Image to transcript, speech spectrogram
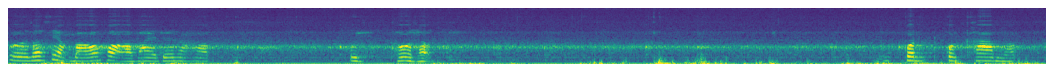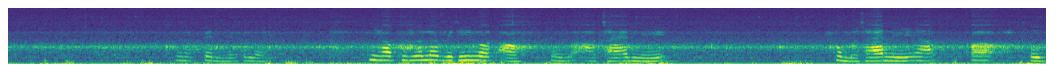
เออถ้าเสียงเบาก็ขออภัยด้วยนะครับ อุ้ยโทษครับกดกดข้ามครับเนี่ยเป็นนี้ไปเลย นี่ครับคุณก็เลือกวิธีโหลดเอา ผมก็เอาใช้อันนี้ ผมมาใช้อันนี้นะครับ ก็ปุ่ม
